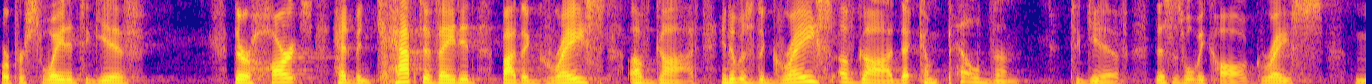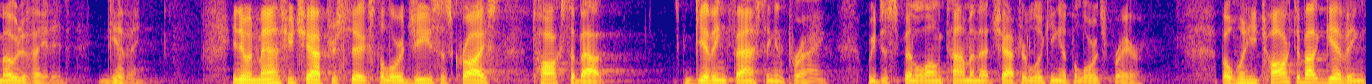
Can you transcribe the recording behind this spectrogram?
or persuaded to give. Their hearts had been captivated by the grace of God. And it was the grace of God that compelled them to give. This is what we call grace motivated giving. You know, in Matthew chapter 6, the Lord Jesus Christ talks about giving, fasting, and praying. We just spent a long time in that chapter looking at the Lord's Prayer. But when he talked about giving,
